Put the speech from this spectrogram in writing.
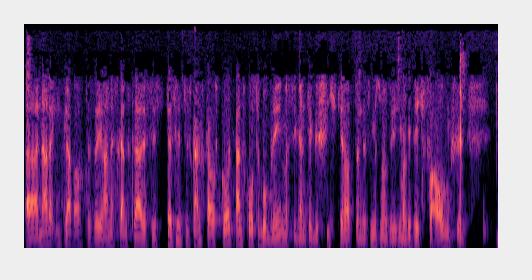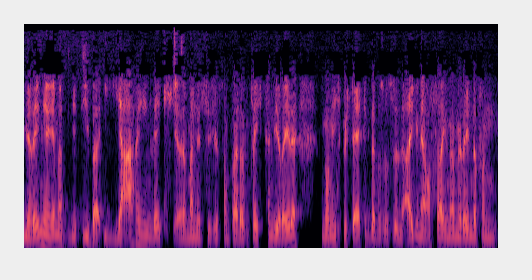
Äh, na, ich glaube auch, dass der Johannes ganz klar, das ist, das ist das ganz, ganz, ganz große Problem, was die ganze Geschichte hat. Und das müssen wir sich mal wirklich vor Augen führen. Wir reden ja jemand, die, die über Jahre hinweg, äh, man, es ist jetzt von 2016 die Rede, noch nicht bestätigt, aber so, so eine eigene Aussage, wir reden da von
